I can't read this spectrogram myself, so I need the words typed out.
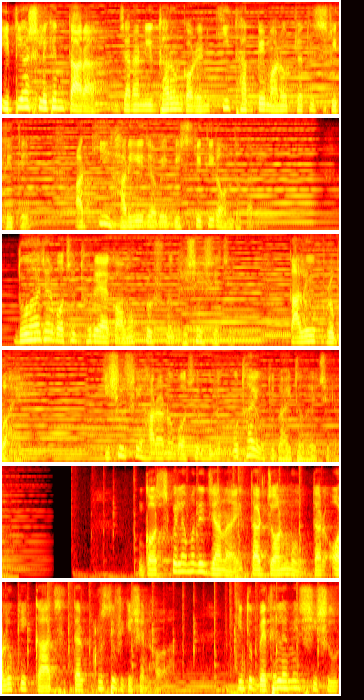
ইতিহাস লেখেন তারা যারা নির্ধারণ করেন কি থাকবে মানবজাতির স্মৃতিতে আর কি হারিয়ে যাবে বিস্মৃতির অন্ধকারে। দু হাজার বছর ধরে এক অমক প্রশ্ন ভেসে এসেছে কালের প্রবাহে। যিশুর সে হারানো বছরগুলো কোথায় অতিবাহিত হয়েছিল? গসপেল আমাদের জানায়, তার জন্ম, তার অলৌকিক কাজ, তার ক্রুসিফিকেশন হওয়া। কিন্তু বেথেলামের শিশুর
